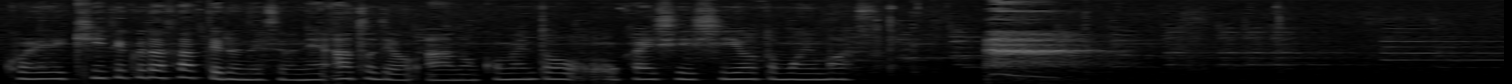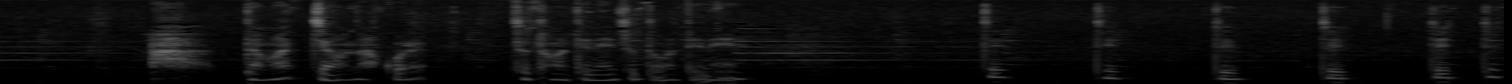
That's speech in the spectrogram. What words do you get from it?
これで聞いてくださってるんですよね。後であのコメントをお返ししようと思います。あ黙っちゃうなこれ。ちょっと待ってねちょっと待ってね。てってってってってってっ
